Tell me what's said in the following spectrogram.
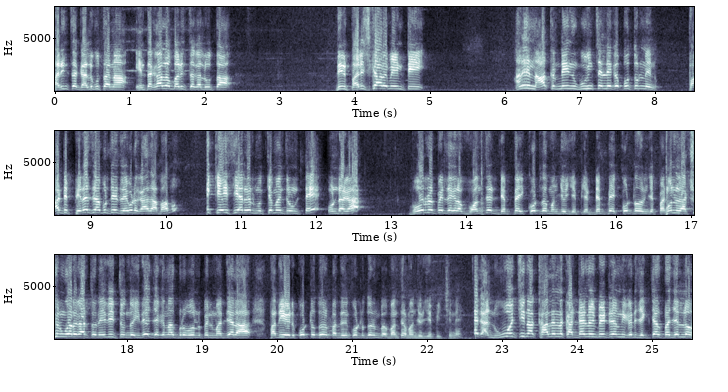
భరించగలుగుతానా? ఎంతకాలం భరించగలుగుతా? దీని పరిష్కారం ఏంటి? అనే నాకు నేను ఊహించలేకపోతున్నాను నేను. పార్టీ పిరసి అభివృద్ధి కూడా కాదా బాబు? కేసీఆర్ గారు ముఖ్యమంత్రి ఉంటే ఉండగా బోర్నపల్లి దగ్గర వంద డెబ్బై కోట్ల మంజూరు చెప్పారు డెబ్బై కోట్లతో చెప్పాను. మొన్న లక్ష్మణ్ గారు గారితో ఏదైతే ఉందో ఇదే జగన్నాథ్పురం బోర్నపల్లి మధ్యలో పదిహేడు కోట్లతో పద్దెనిమిది కోట్లతో మంత్రి మంజూరు చెప్పించింది నువ్వు వచ్చి నా కాళ్ళల్లో కడ్డాలని పెట్టాను ఇక్కడ జగిత్యాల ప్రజల్లో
